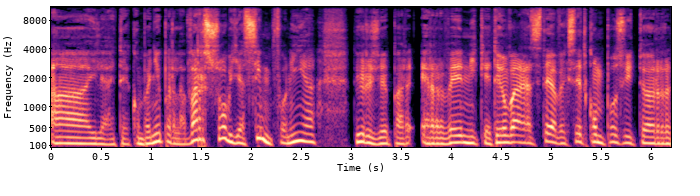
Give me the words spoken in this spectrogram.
Ah, il a été accompagné par la Varsovia Symphonia, dirigée par Hervé Niquet. Et on va rester avec cet compositeur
